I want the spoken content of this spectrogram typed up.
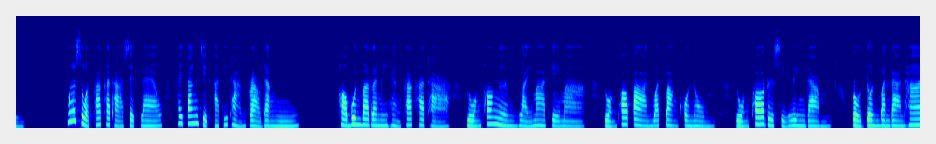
ย เมื่อสวดพระคาถาเสร็จแล้วให้ตั้งจิตอธิษฐานกล่าวดังนี้ ขอบุญบารมีแห่งพระคาถา หลวงพ่อเงินไหลมาเทมา หลวงพ่อปานวัดบางโคนม หลวงพ่อฤาษีลิงดำ โปรดดลบันดาลให้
